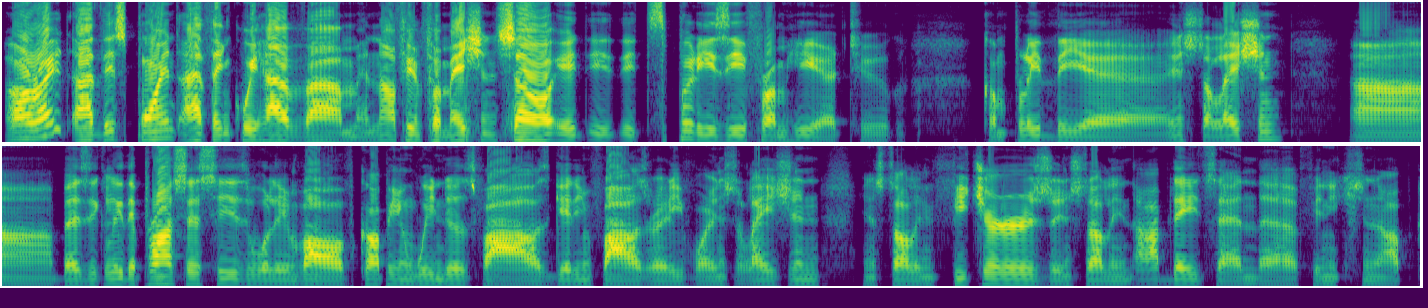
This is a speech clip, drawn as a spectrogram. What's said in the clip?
All right, at this point, I think we have um, enough information. So it, it, it's pretty easy from here to complete the uh, installation. Uh, basically, the processes will involve copying Windows files, getting files ready for installation, installing features, installing updates, and uh, finishing up.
